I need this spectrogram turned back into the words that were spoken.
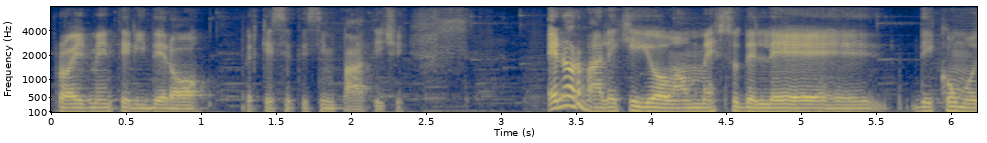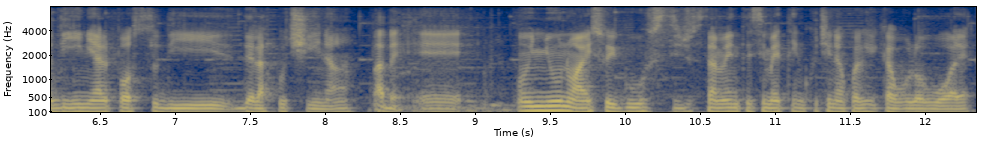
Probabilmente riderò perché siete simpatici. È normale che io ho messo delle, dei comodini al posto di, della cucina. Vabbè, eh, ognuno ha i suoi gusti, giustamente si mette in cucina quel che cavolo vuole.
